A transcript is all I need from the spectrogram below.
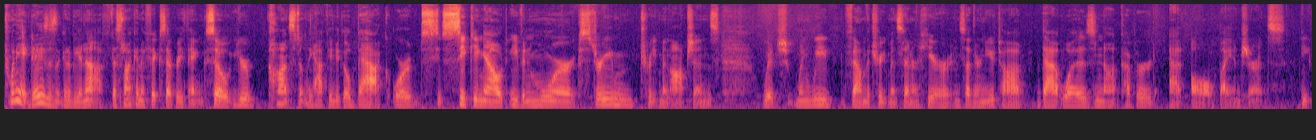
28 days isn't going to be enough. That's not going to fix everything. So you're constantly having to go back or seeking out even more extreme treatment options. Which, when we found the treatment center here in southern Utah, that was not covered at all by insurance. The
